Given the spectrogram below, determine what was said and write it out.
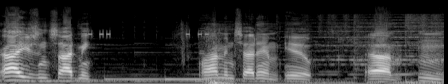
Ah, he's inside me. Well, I'm inside him. Ew. Um, hmm.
